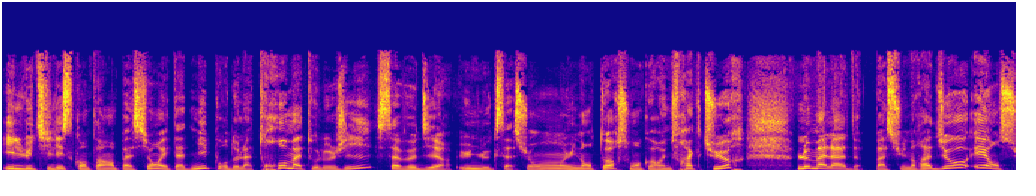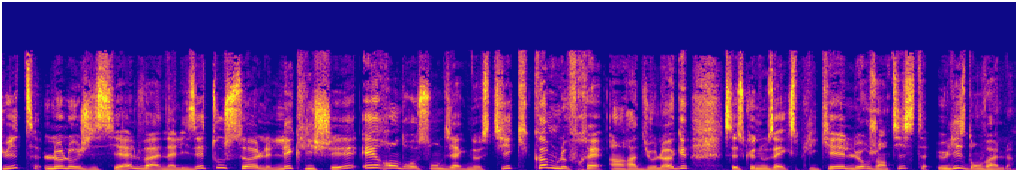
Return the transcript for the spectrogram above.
Ils l'utilisent quand un patient est admis pour de la traumatologie. Ça veut dire une luxation, une entorse ou encore une fracture. Le malade passe une et ensuite le logiciel va analyser tout seul les clichés et rendre son diagnostic comme le ferait un radiologue. C'est ce que nous a expliqué l'urgentiste Ulysse Donval.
